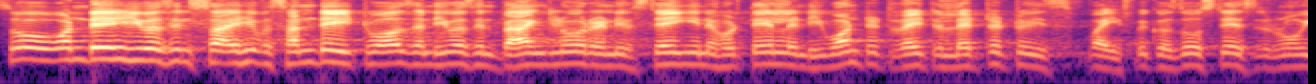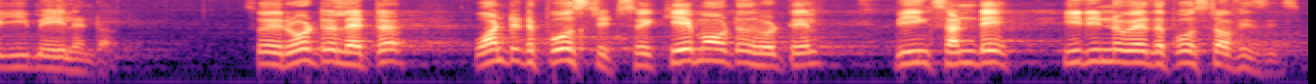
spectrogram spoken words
So one day he was in, he was Sunday it was, and he was in Bangalore and he was staying in a hotel and he wanted to write a letter to his wife because those days there was no email and all. So he wrote a letter, wanted to post it. So he came out of the hotel, being Sunday, he didn't know where the post office is.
